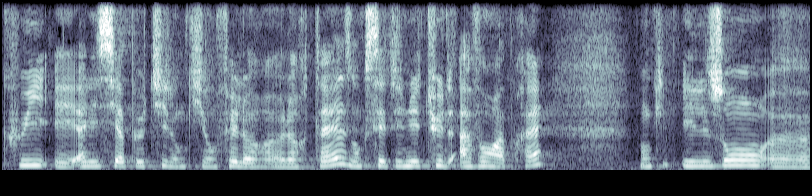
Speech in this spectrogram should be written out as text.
Cui et Alicia Petit donc, qui ont fait leur, thèse. Donc c'est une étude avant-après. Donc ils ont euh,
